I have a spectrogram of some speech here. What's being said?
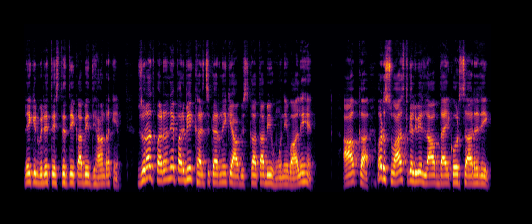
लेकिन वित्तीय स्थिति का भी ध्यान रखें। ज़रूरत पड़ने पर भी खर्च करने की आवश्यकता भी होने वाले हैं। आपका और स्वास्थ्य के लिए लाभदायक और शारीरिक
